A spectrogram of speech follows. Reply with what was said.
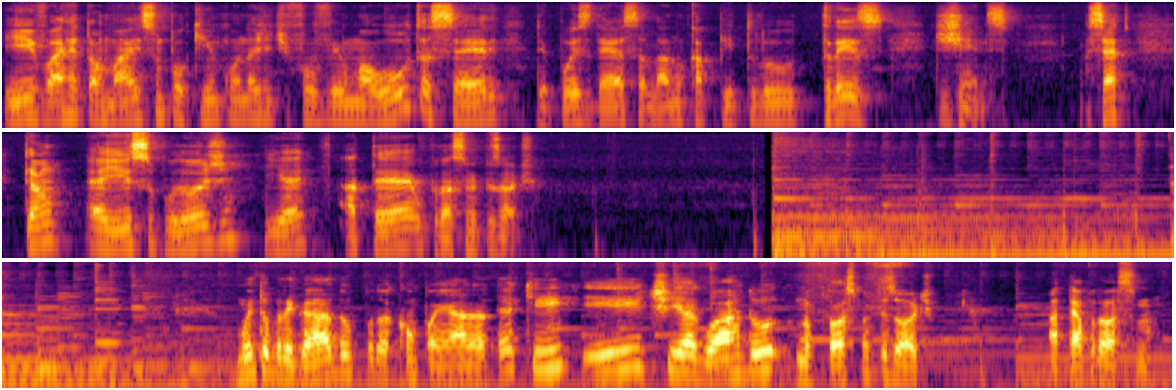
e vai retomar isso um pouquinho quando a gente for ver uma outra série depois dessa lá no capítulo 3 de Gênesis. Tá certo? Então, é isso por hoje e é até o próximo episódio. Muito obrigado por acompanhar até aqui e te aguardo no próximo episódio. Até a próxima!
